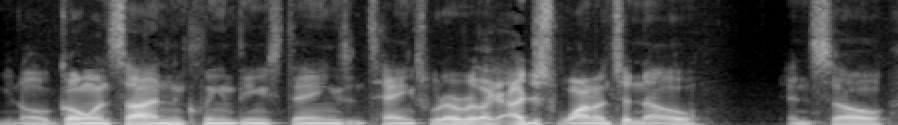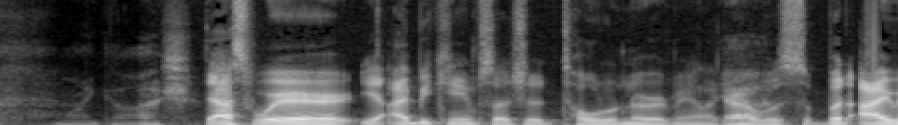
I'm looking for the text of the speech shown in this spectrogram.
you know, go inside and clean these things and tanks, whatever. Like I just wanted to know, and so my gosh. that's where yeah, I became such a total nerd, man. Like Yeah. I was, but I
